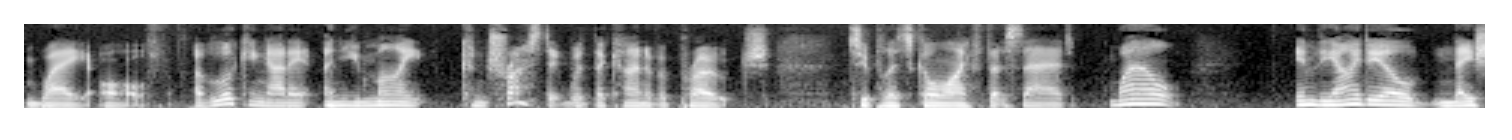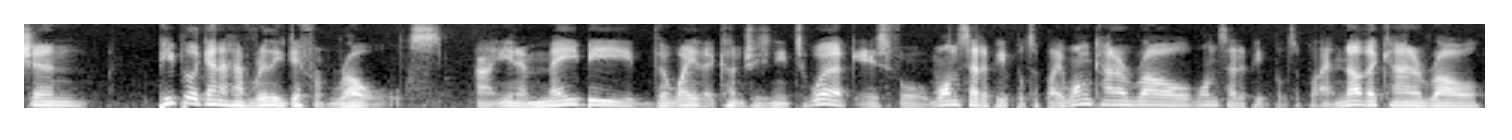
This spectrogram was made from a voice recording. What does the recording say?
way of, of looking at it, and you might contrast it with the kind of approach to political life that said, well, in the ideal nation, people are going to have really different roles uh, you know, maybe the way that countries need to work is for one set of people to play one kind of role, one set of people to play another kind of role.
